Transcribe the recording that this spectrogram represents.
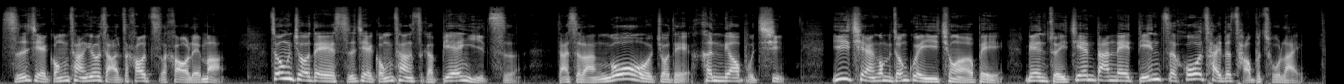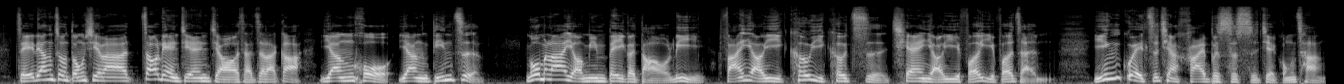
世界工厂有啥子好自豪的嘛？总觉得世界工厂是个贬义词，但是呢，我觉得很了不起。以前我们中国一穷二白，连最简单的钉子、火柴都造不出来。这两种东西呢，早年间叫啥子了？嘎，洋火、洋钉子。我们呢要明白一个道理：饭要一口一口吃，钱要一分一分挣。英国之前还不是世界工厂，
